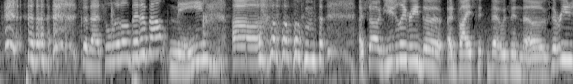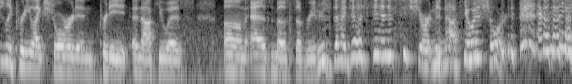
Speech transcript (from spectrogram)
so that's a little bit about me. Um, so I'd usually read the advice that was in those. They were usually pretty like short and pretty innocuous. Um, as most of Reader's Digest is, short and So innocuous. short. Everything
